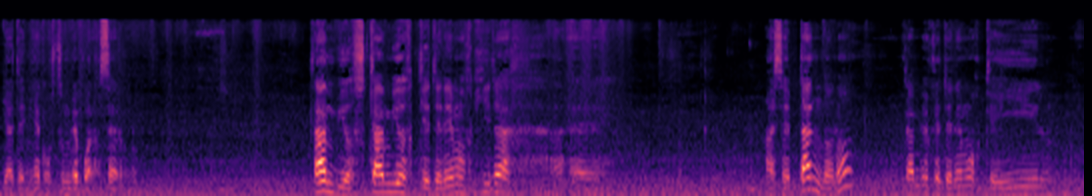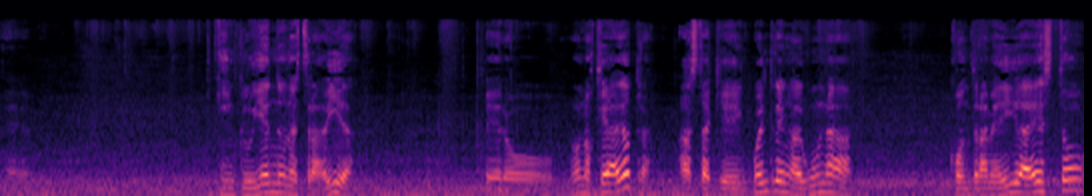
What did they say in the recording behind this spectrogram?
ya tenía costumbre por hacer. Cambios, cambios que tenemos que ir eh, aceptando, ¿no? Cambios que tenemos que ir eh, incluyendo en nuestra vida, pero no nos queda de otra hasta que encuentren alguna contramedida a esto,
